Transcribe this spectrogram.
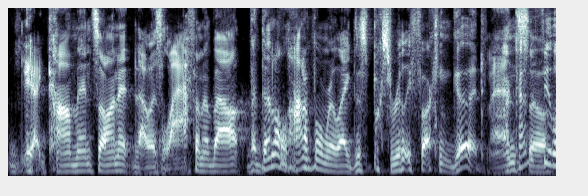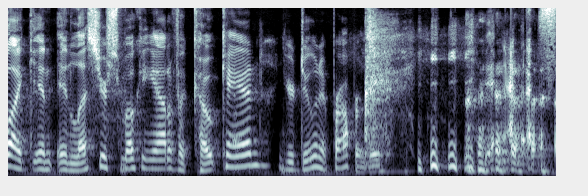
yeah, comments on it that I was laughing about. But then a lot of them were like, "This book's really fucking good, man." I kind so of feel like in, unless you're smoking out of a Coke can, you're doing it properly. yes.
